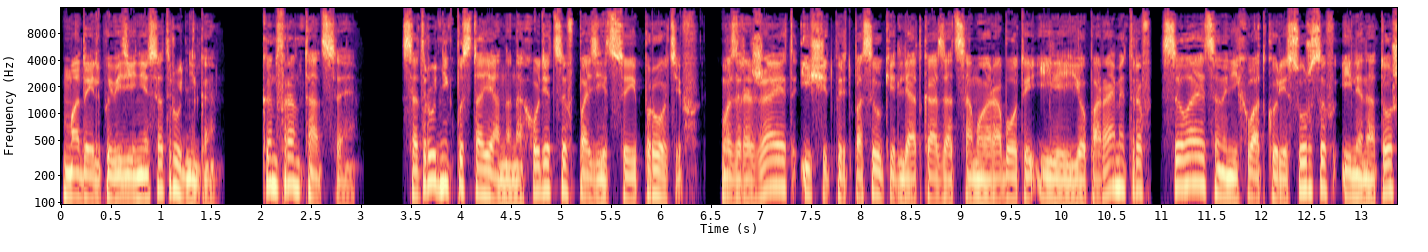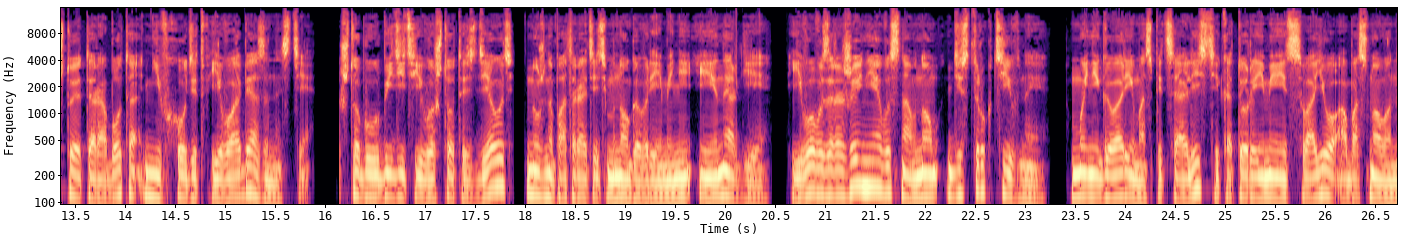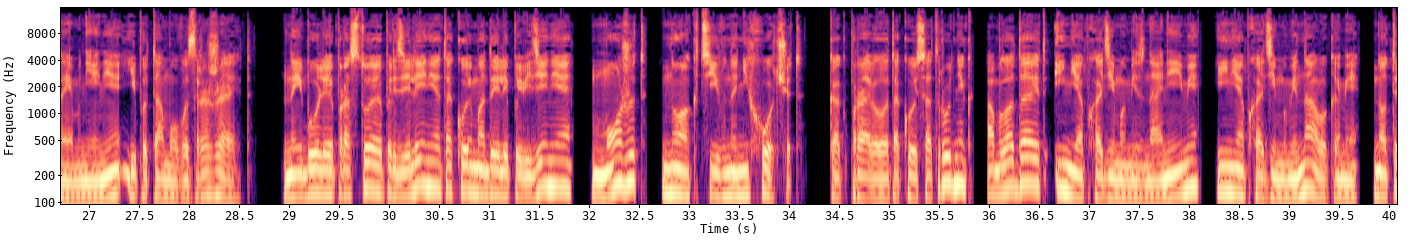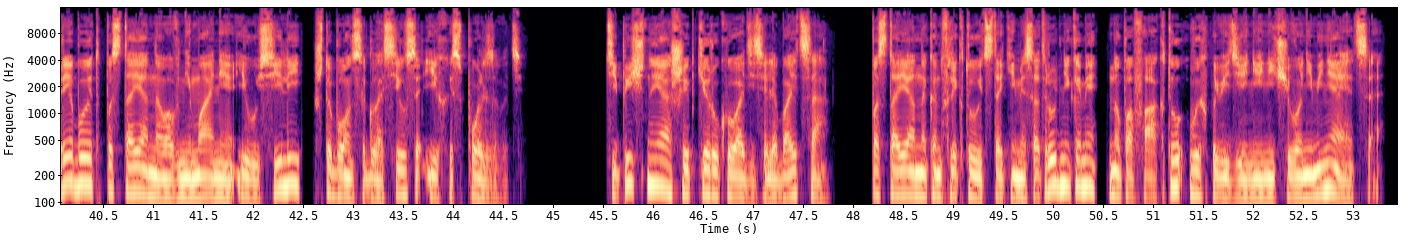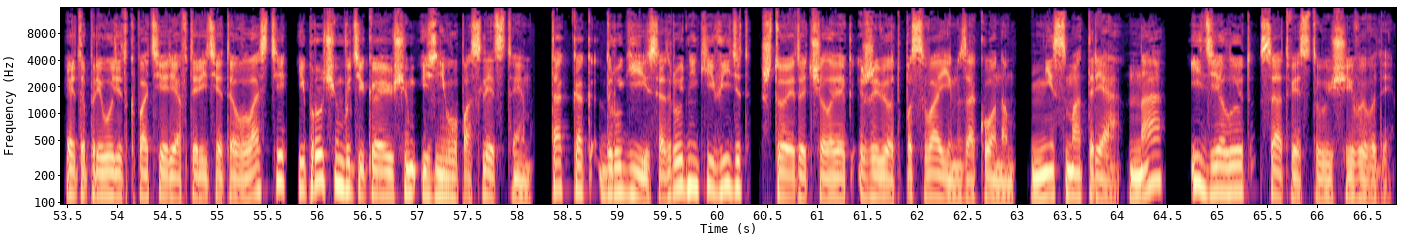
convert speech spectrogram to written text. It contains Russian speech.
Модель поведения сотрудника. Конфронтация. Сотрудник постоянно находится в позиции против, возражает, ищет предпосылки для отказа от самой работы или ее параметров, ссылается на нехватку ресурсов или на то, что эта работа не входит в его обязанности. Чтобы убедить его что-то сделать, нужно потратить много времени и энергии. Его возражения в основном деструктивные. Мы не говорим о специалисте, который имеет свое обоснованное мнение и потому возражает. Наиболее простое определение такой модели поведения может, но активно не хочет. Как правило, такой сотрудник обладает и необходимыми знаниями, и необходимыми навыками, но требует постоянного внимания и усилий, чтобы он согласился их использовать. Типичные ошибки руководителя бойца постоянно конфликтует с такими сотрудниками, но по факту в их поведении ничего не меняется. Это приводит к потере авторитета власти и прочим вытекающим из него последствиям, так как другие сотрудники видят, что этот человек живет по своим законам, несмотря на и делают соответствующие выводы.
